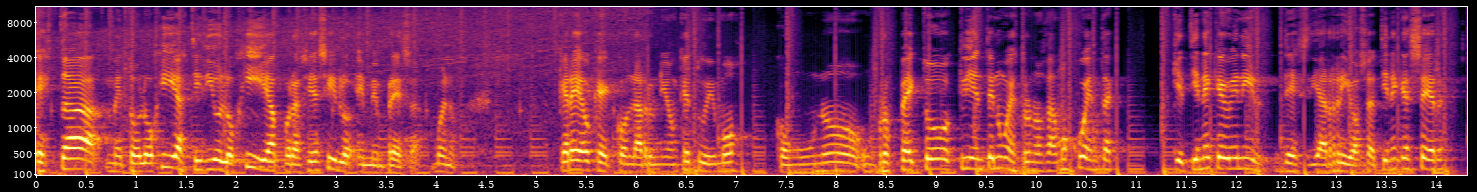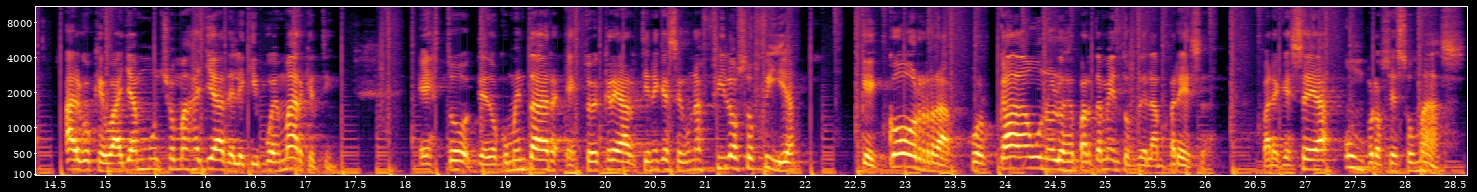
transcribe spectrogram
esta metodología, esta ideología, por así decirlo, en mi empresa? Bueno, creo que con la reunión que tuvimos con uno, un prospecto cliente nuestro nos damos cuenta que tiene que venir desde arriba, o sea, tiene que ser algo que vaya mucho más allá del equipo de marketing. Esto de documentar, esto de crear, tiene que ser una filosofía que corra por cada uno de los departamentos de la empresa para que sea un proceso más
